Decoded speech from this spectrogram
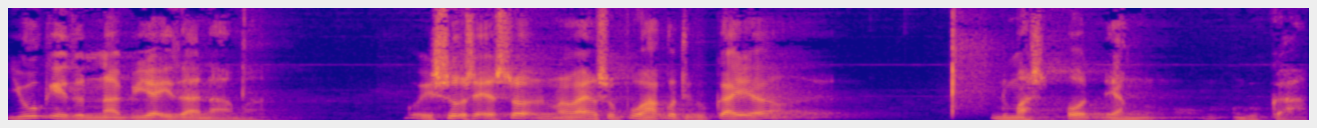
Yuqidun Nabi iza nama. Kok esuk esuk subuh aku digugah ya Mas'ud yang gugah.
